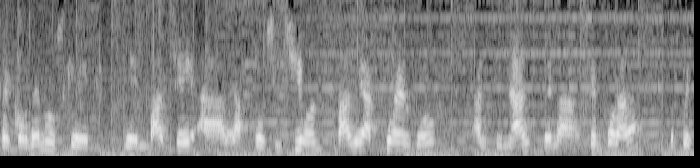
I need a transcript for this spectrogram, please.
Recordemos que en base a la posición va de acuerdo al final de la temporada pues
